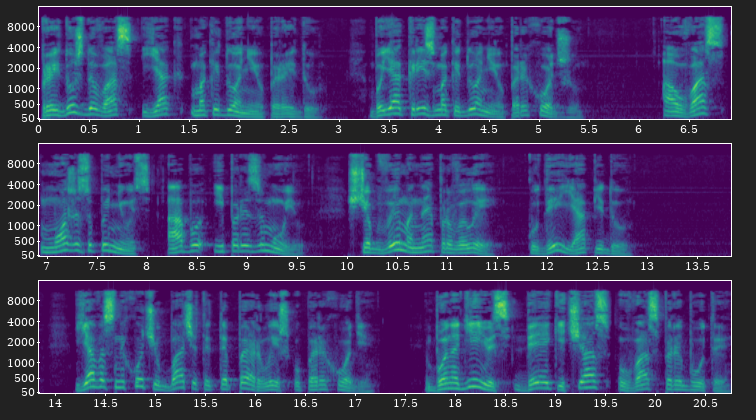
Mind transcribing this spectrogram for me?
Прийду ж до вас, як Македонію перейду, бо я крізь Македонію переходжу. А у вас, може, зупинюсь або і перезимую, щоб ви мене провели, куди я піду. Я вас не хочу бачити тепер лиш у переході, бо надіюсь деякий час у вас перебути,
